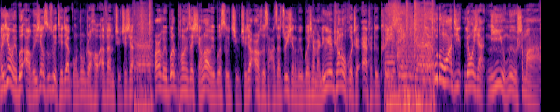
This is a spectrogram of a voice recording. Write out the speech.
微信、微博啊，微信搜索添加公众账号 FM 九七七，玩微博的朋友在新浪微博搜九七七二和三，在最新的微博下面留言评论或者艾特都可以。互动话题聊一下，你有没有什么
